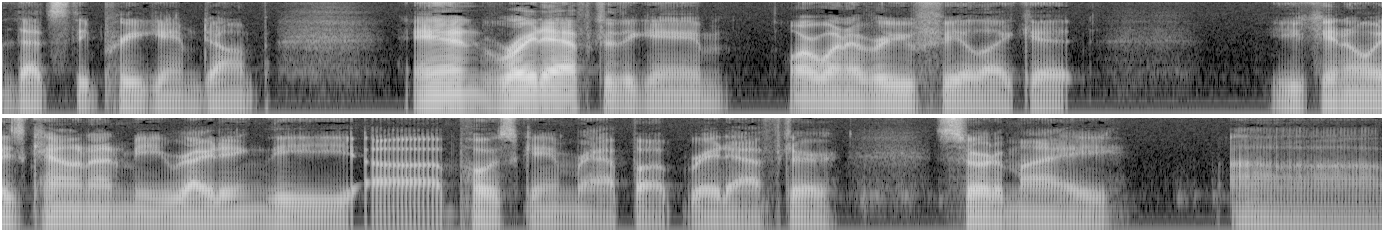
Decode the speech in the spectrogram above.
That's the pregame dump. And right after the game, or whenever you feel like it, you can always count on me writing the uh, post game wrap up right after sort of my uh,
